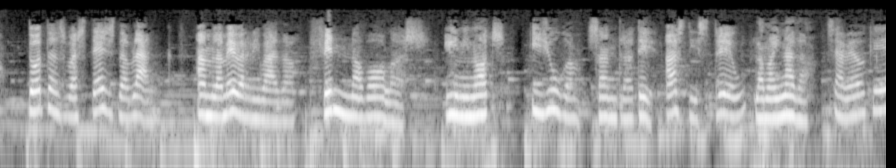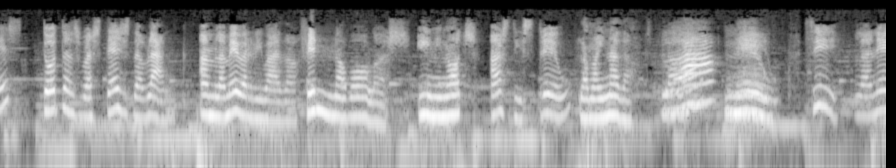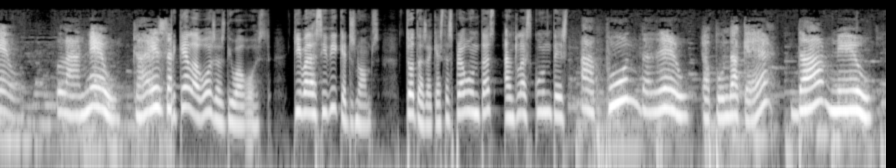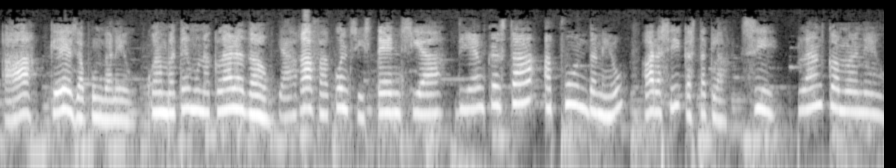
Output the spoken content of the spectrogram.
Tot es vesteix de blanc, amb la meva arribada, fent-ne boles i ninots i juga, s'entreté, es distreu, la mainada. Sabeu què és? Tot es vesteix de blanc, amb la meva arribada, fent-ne boles i ninots, es distreu, la mainada. La neu. Sí, la neu. La neu. Que és... Per què l'agost es diu agost? Qui va decidir aquests noms? Totes aquestes preguntes ens les contesta... A punt de neu. A punt de què? De neu. Ah, què és a punt de neu? Quan batem una clara d'ou. I agafa consistència. Diem que està a punt de neu. Ara sí que està clar. Sí, blanc com la neu.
